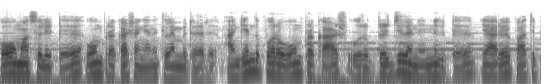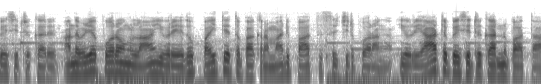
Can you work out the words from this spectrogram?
கோவமா சொல்லிட்டு ஓம் பிரகாஷ் அங்கேருந்து கிளம்பிடுறாரு. அங்கேருந்து போற ஓம் பிரகாஷ் ஒரு பிரிட்ஜில் நின்றுகிட்டு யாரையோ பார்த்து பேசிட்டு இருக்காரு. அந்த வழியா போறவங்கலாம் இவர் ஏதோ பைத்தியத்தை பாக்குற மாதிரி பார்த்து சிரிச்சிட்டு போறாங்க. இவர் யார்கிட்ட பேசிட்டு இருக்காருன்னு பார்த்தா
